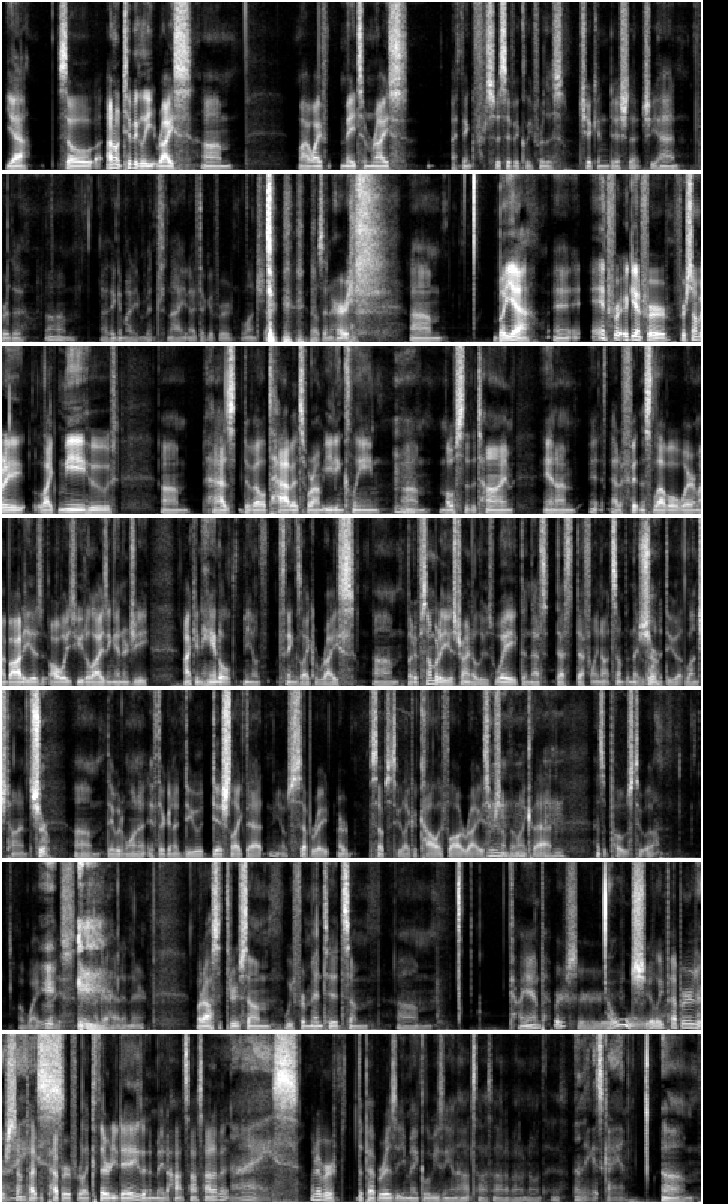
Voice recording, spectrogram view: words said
yeah. So I don't typically eat rice. Um, my wife made some rice, I think f specifically for this chicken dish that she had for the. Um, I think it might have even been tonight. I took it for lunch. I was in a hurry. Um, but yeah, and, and for again for for somebody like me who um, has developed habits where I'm eating clean Mhm. um, most of the time, and I'm at a fitness level where my body is always utilizing energy, I can handle you know th- things like rice. Um, but if somebody is trying to lose weight, then that's that's definitely not something they would Sure. want to do at lunchtime. Sure. Um, they would want to if they're going to do a dish like that, you know, separate or substitute like a cauliflower rice or something Mhm, like that mhm. as opposed to a a white rice like I had in there. But I also threw some. We fermented some um, cayenne peppers or Ooh, chili peppers or some type of pepper for like 30 days, and it made a hot sauce out of it. Nice. Whatever the pepper is that you make Louisiana hot sauce out of, I don't know what that is. I think it's cayenne. Um,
